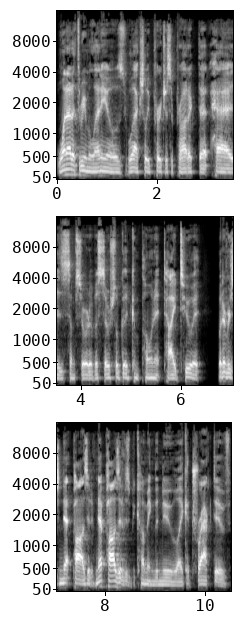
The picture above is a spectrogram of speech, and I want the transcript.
One out of three millennials will actually purchase a product that has some sort of a social good component tied to it. Whatever's net positive. Net positive is becoming the new like attractive,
